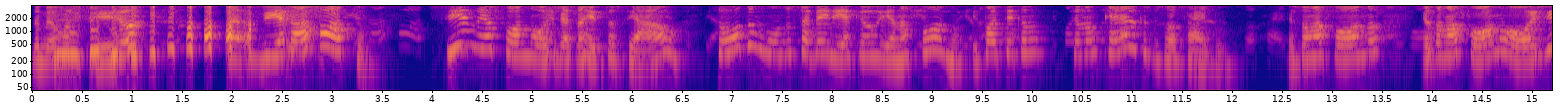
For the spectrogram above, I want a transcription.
Do meu rostinho, uh, via aquela foto. Se a minha fono hoje tivesse uma rede social, todo mundo saberia que eu ia na fono. E pode ser que eu não, que eu não quero que as pessoas saibam. Eu sou uma fono, eu sou uma fono hoje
